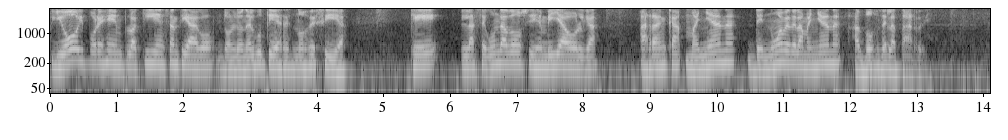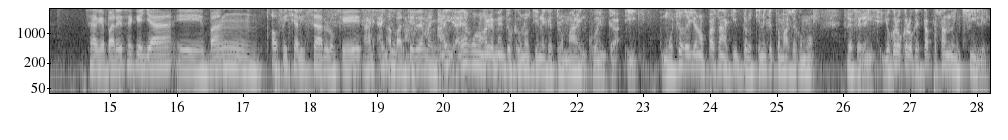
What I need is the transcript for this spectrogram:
Y hoy, por ejemplo, aquí en Santiago, don Leonel Gutiérrez nos decía que la segunda dosis en Villa Olga arranca mañana de 9 de la mañana a 2 de la tarde. O sea que parece que ya eh, van a oficializar lo que es a partir de mañana. Hay, algunos elementos que uno tiene que tomar en cuenta y muchos de ellos no pasan aquí, pero tienen que tomarse como referencia. Yo creo que lo que está pasando en Chile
